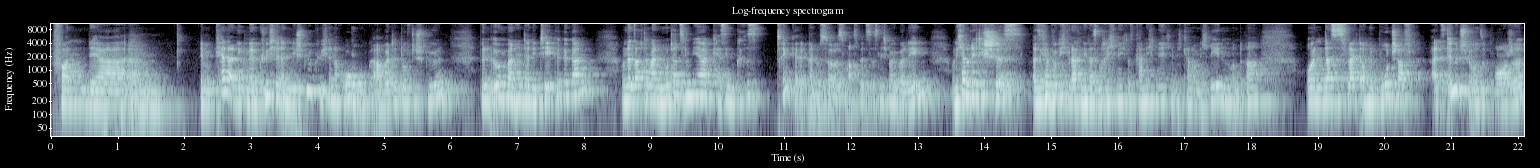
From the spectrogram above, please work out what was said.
von der ähm, im Keller liegenden Küche in die Spülküche nach oben hochgearbeitet, durfte spülen, bin irgendwann hinter die Theke gegangen und dann sagte meine Mutter zu mir, Kerstin, du kriegst Trinkgeld, wenn du Service machst, willst du das nicht mal überlegen? Und ich hatte richtig Schiss. Also ich habe wirklich gedacht, nee, das mache ich nicht, das kann ich nicht und ich kann auch nicht reden und ah. Und das ist vielleicht auch eine Botschaft als Image für unsere Branche,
